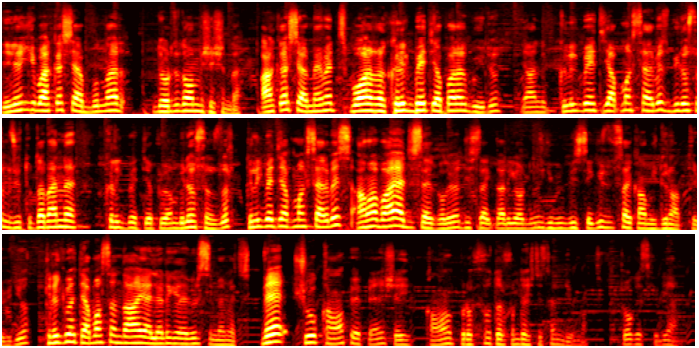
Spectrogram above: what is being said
Dediğim gibi arkadaşlar bunlar 4'ü de 15 yaşında. Arkadaşlar Mehmet bu arada clickbait yaparak büyüdü. Yani clickbait yapmak serbest biliyorsunuz YouTube'da ben de clickbait yapıyorum biliyorsunuzdur. Clickbait yapmak serbest ama bayağı dislike alıyor. Dislike'lar gördüğünüz gibi 1800 dislike almış dün attığı video. Clickbait yapmazsan daha yerlere gelebilirsin Mehmet. Ve şu kanal PP'nin şey kanal profil fotoğrafını değiştirsen diyorum artık. Çok eskidi yani.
